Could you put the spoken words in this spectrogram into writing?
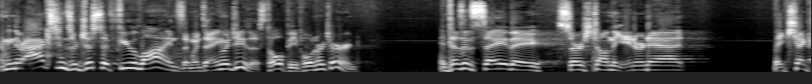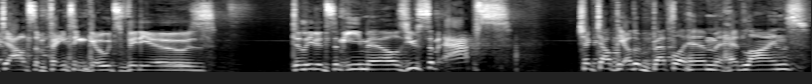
I mean, their actions are just a few lines. They went to hang with Jesus, told people, and returned. It doesn't say they searched on the internet, they checked out some fainting goats videos, deleted some emails, used some apps, checked out the other Bethlehem headlines.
